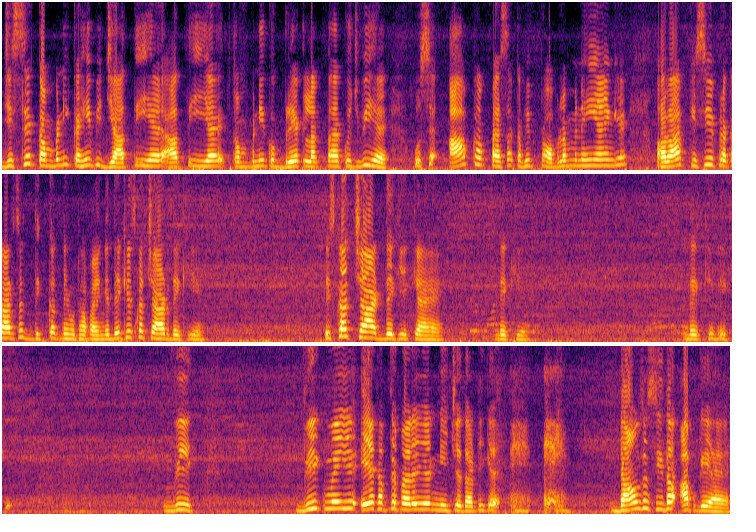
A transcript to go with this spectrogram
जिससे कंपनी कहीं भी जाती है, आती है कंपनी को ब्रेक लगता है, कुछ भी है, उससे आपका पैसा कभी प्रॉब्लम में नहीं आएँगे और आप किसी भी प्रकार से दिक्कत नहीं उठा पाएँगे। देखिए इसका चार्ट देखिए। इसका चार्ट देखिए क्या है। देखिए। देखिए देखिए। वीक वीक में ये एक हफ़्ते पहले ये नीचे था, ठीक है? डाउन से सीधा अप गया है।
